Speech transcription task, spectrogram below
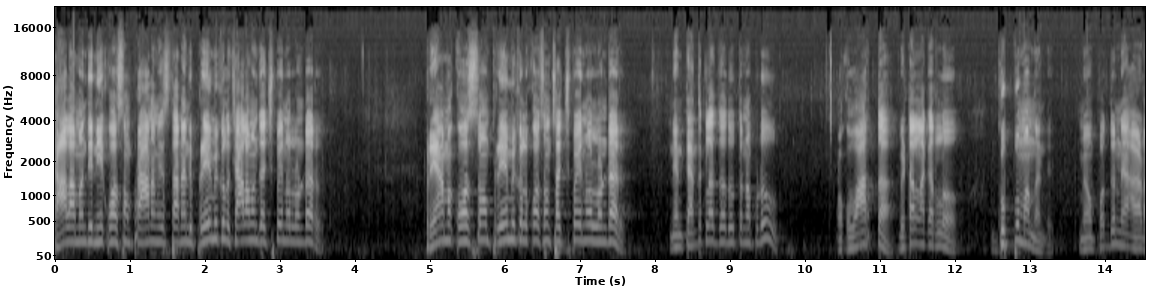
చాలామంది నీ కోసం ప్రాణం ఇస్తానని ప్రేమికులు చాలామంది చచ్చిపోయిన వాళ్ళు ఉండరు. ప్రేమ కోసం ప్రేమికుల కోసం చచ్చిపోయిన వాళ్ళు ఉండరు. నేను టెన్త్ క్లాస్ చదువుతున్నప్పుడు ఒక వార్త విఠల్ నగర్లో గుప్పు మందండి. మేము పొద్దున్నే ఆడ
